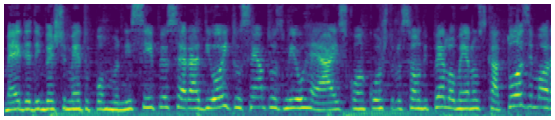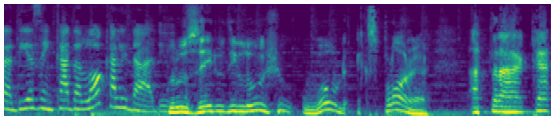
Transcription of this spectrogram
Média de investimento por município será de 800 mil reais, com a construção de pelo menos 14 moradias em cada localidade. Cruzeiro de luxo, World Explorer, atraca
